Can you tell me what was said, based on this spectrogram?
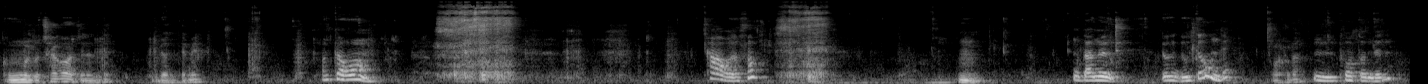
국물도 차가워지는데 면 때문에. 안 차워. 차가워졌어? 음. 어, 나는 여기 눈 뜨거운데? 어 그래? 응, 부었던 데는?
